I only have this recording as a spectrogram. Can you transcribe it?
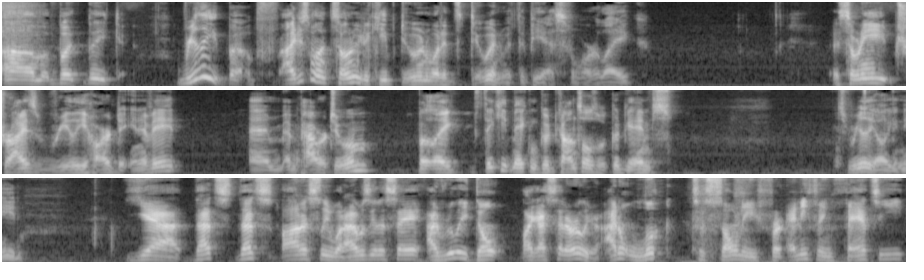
Um, but like, really, but I just want Sony to keep doing what it's doing with the PS4. Like, Sony tries really hard to innovate and, and power to them, but like, if they keep making good consoles with good games, it's really all you need. Yeah, that's that's honestly what I was gonna say. I really don't like I said earlier, I don't look to Sony for anything fancy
